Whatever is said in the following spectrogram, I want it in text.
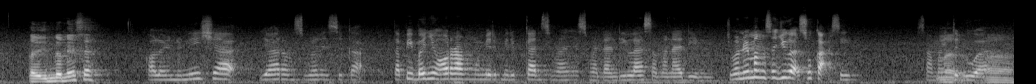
Atau Indonesia? Kalau Indonesia jarang sebenarnya sih kak. Tapi banyak orang memirip-miripkan sebenarnya sama Dandila sama Nadine. Cuman memang saya juga suka sih sama itu Nah, dua. ah.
